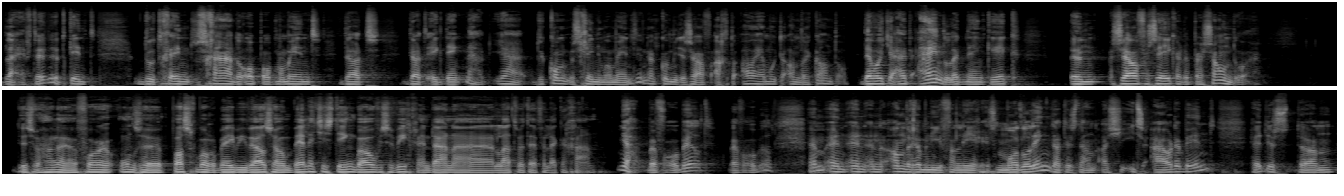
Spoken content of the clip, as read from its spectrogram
blijft. Hè. Het kind doet geen schade op op het moment dat, dat ik denk, nou ja, er komt misschien een moment en dan kom je er zelf achter, oh hij moet de andere kant op. Dan word je uiteindelijk, denk ik, een zelfverzekerde persoon door. Dus we hangen voor onze pasgeboren baby wel zo'n belletjesding boven zijn wieg en daarna laten we het even lekker gaan. Ja, bijvoorbeeld. bijvoorbeeld. En, en een andere manier van leren is modeling. Dat is dan als je iets ouder bent. Hè, dus dan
